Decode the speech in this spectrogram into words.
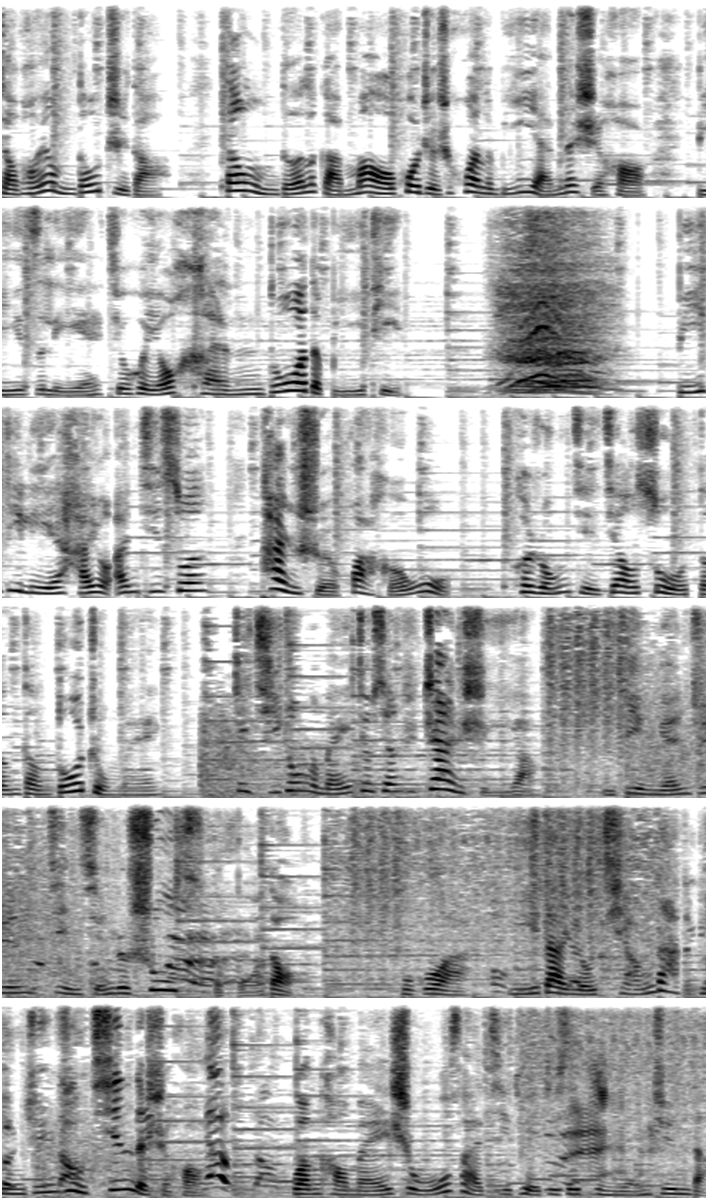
小朋友们都知道，当我们得了感冒或者是患了鼻炎的时候，鼻子里就会有很多的鼻涕。鼻涕里含有氨基酸、碳水化合物和溶解酵素等等多种酶，这其中的酶就像是战士一样，与病原菌进行着殊死的搏斗。不过啊，一旦有强大的病菌入侵的时候，光靠酶是无法击退这些病原菌的。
